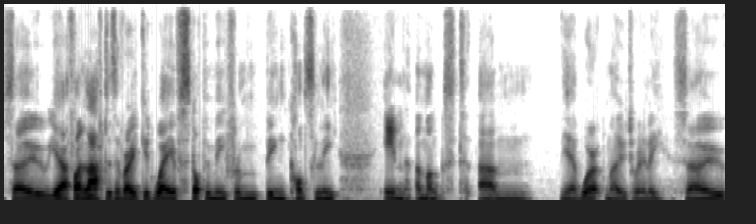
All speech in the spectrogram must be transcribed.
So yeah, I find laughter is a very good way of stopping me from being constantly in amongst um, yeah work mode really. So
